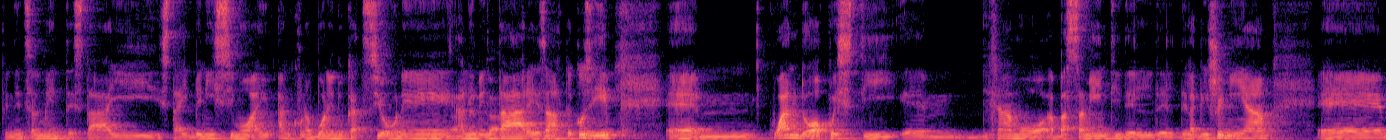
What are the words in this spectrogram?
tendenzialmente stai, stai benissimo, hai anche una buona educazione mm, alimentare, esatto, e così. Eh, quando ho questi eh, diciamo abbassamenti del, del, della glicemia eh,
